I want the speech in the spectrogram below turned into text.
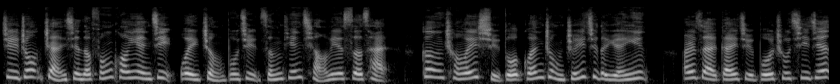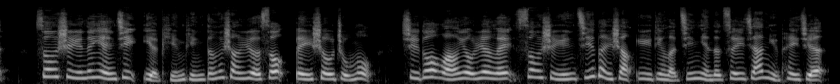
剧中展现的疯狂演技为整部剧增添强烈色彩，更成为许多观众追剧的原因。而在该剧播出期间，宋世云的演技也频频登上热搜，备受瞩目。许多网友认为宋世云基本上预定了今年的最佳女配角。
